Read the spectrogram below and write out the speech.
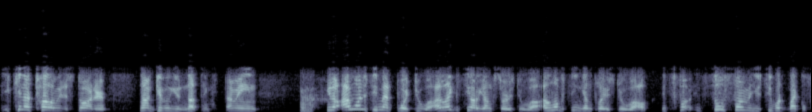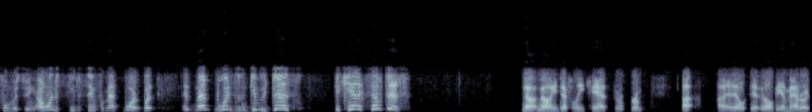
You cannot tolerate a starter not giving you nothing. I mean, you know, I want to see Matt Boyd do well. I like to see our young starters do well. I love seeing young players do well. It's fun. It's so fun when you see what Michael Fulmer's doing. I want to see the same for Matt Boyd, but if Matt Boyd's going to give you this, you can't accept it. No, no, he definitely can't. Uh, uh, it'll, it'll be a matter of,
